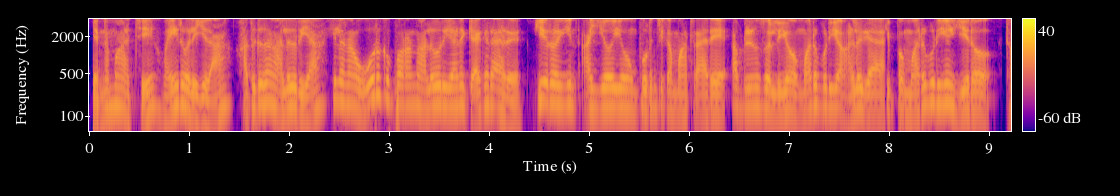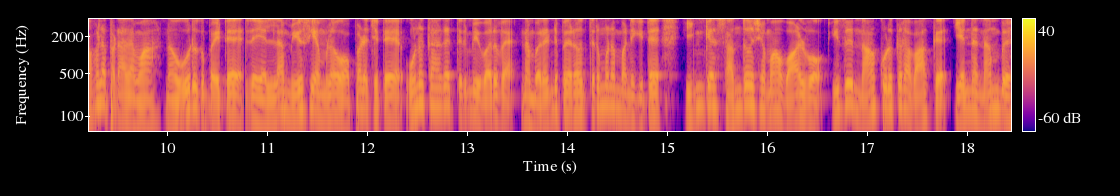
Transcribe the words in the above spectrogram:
என்னம்மா ஆச்சு? வயிறு வலிக்குதா? அதுக்கு தான் அழுகுறியா? இல்ல நான் ஊருக்கு போறேன்னு அழுகுறியான்னு கேக்குறாரு. ஹீரோயின் ஐயோ இவன் புரிஞ்சுக்க மாட்டாரு அப்படின்னு சொல்லியும் மறுபடியும் அழுக. இப்ப மறுபடியும் ஹீரோ கவலைப்படாதமா நான் ஊருக்கு போயிட்டு இதையெல்லாம் மியூசியம்ல ஒப்படைச்சிட்டு உனக்காக திரும்பி வருவேன். நம்ம ரெண்டு பேரும் திருமணம் பண்ணிக்கிட்டு இங்க சந்தோஷமா வாழ்வோம். இது நான் கொடுக்குற வாக்கு. என்ன நம்பு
